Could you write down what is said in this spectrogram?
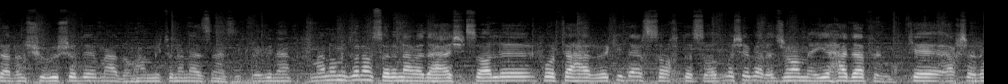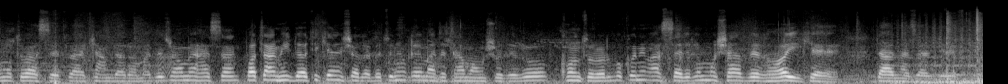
الان شروع شده مردم هم می‌تونن از نزدیک ببینن. من امیدوارم سال 98 سال پرتحرکی در ساخت و ساز باشه برای جامعه هدف ما که اخشار متوسط و کم درآمد جامعه هستن. با تمهیداتی که انشالله بتونیم قیمت تمام شده رو کنترل بکنیم از طریق مشوق هایی که در نظر گرفتیم.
